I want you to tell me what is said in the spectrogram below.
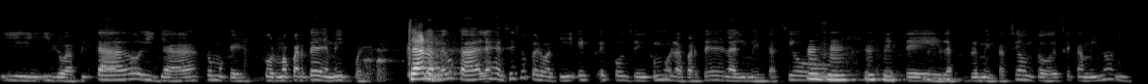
y, y, lo he aplicado y ya como que forma parte de mí, pues. Claro. Ya me gustaba el ejercicio, pero aquí conseguí como la parte de la alimentación, este, la suplementación, todo ese camino. Y,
